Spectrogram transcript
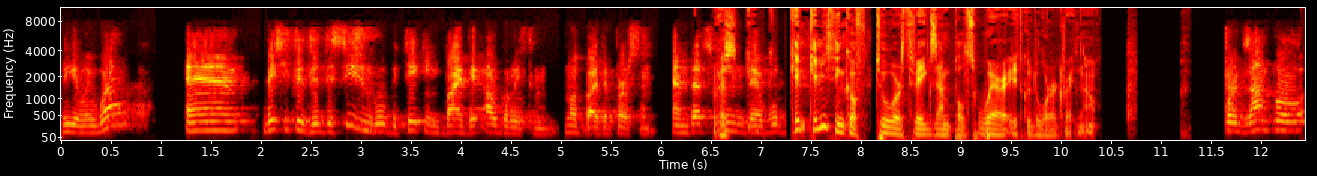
really well and basically, the decision will be taken by the algorithm, not by the person. And that's yes. mean there would. Can Can you think of two or three examples where it could work right now? For example,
